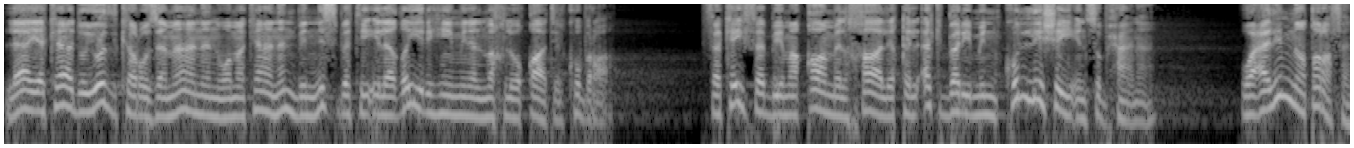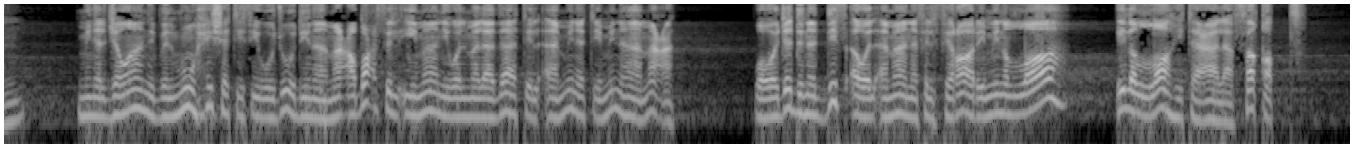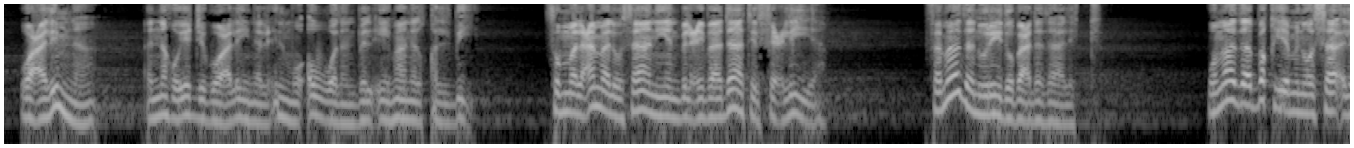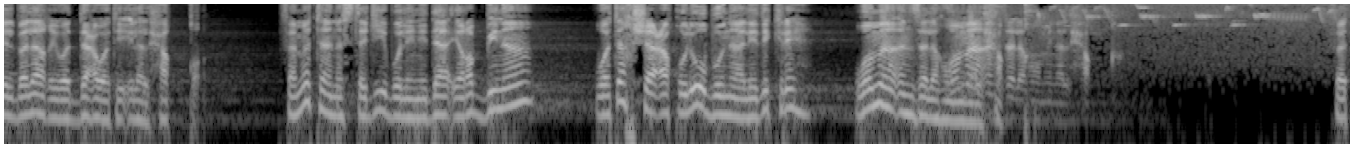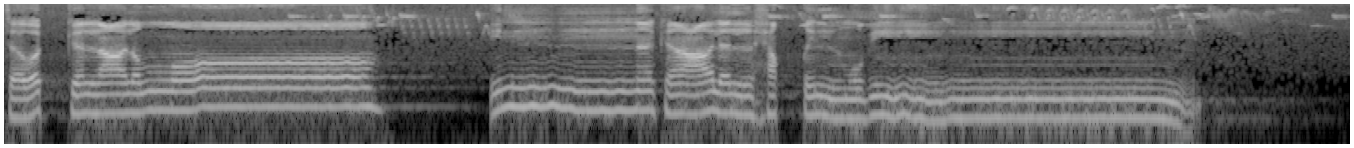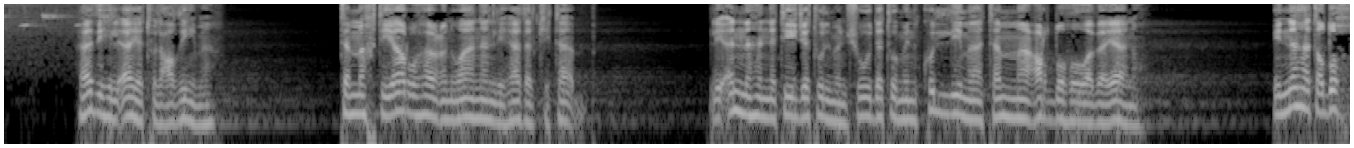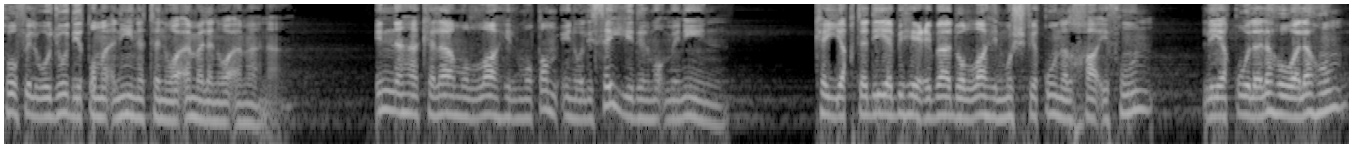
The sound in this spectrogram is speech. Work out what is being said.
لا يكاد يذكر زمانا ومكانا بالنسبة إلى غيره من المخلوقات الكبرى. فكيف بمقام الخالق الأكبر من كل شيء سبحانه؟ وعلمنا طرفا من الجوانب الموحشة في وجودنا مع ضعف الإيمان والملاذات الآمنة منها معه ووجدنا الدفء والأمان في الفرار من الله إلى الله تعالى فقط. وعلمنا أنه يجب علينا العلم اولا بالإيمان القلبي ثم العمل ثانيا بالعبادات الفعلية. فماذا نريد بعد ذلك؟ وماذا بقي من وسائل البلاغ والدعوة إلى الحق؟ فمتى نستجيب لنداء ربنا وتخشع قلوبنا لذكره وما أنزله وما من الحق, أنزله من الحق؟ فتوكل على الله إنك على الحق المبين. هذه الآية العظيمة. تم اختيارها عنوانا لهذا الكتاب لأنها النتيجة المنشودة من كل ما تم عرضه وبيانه. إنها تضخ في الوجود طمأنينة واملا وامانا. إنها كلام الله المطمئن لسيد المؤمنين. كي يقتدي به عباد الله المشفقون الخائفون ليقول له ولهم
